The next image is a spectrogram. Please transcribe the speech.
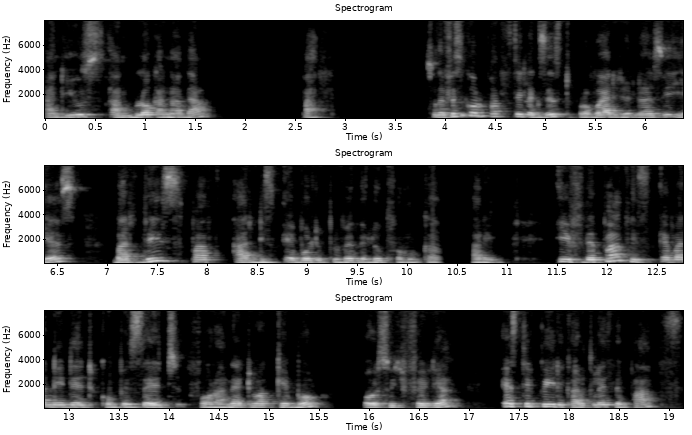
and use unblock another path. So the physical path still exists to provide redundancy, yes, but these paths are disabled to prevent the loop from occurring. If the path is ever needed to compensate for a network cable or switch failure, STP recalculates the paths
